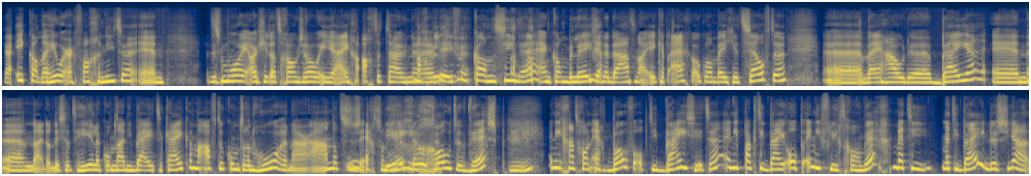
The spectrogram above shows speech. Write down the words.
ja, ik kan er heel erg van genieten. En het is mooi als je dat gewoon zo in je eigen achtertuin uh, kan zien hè, en kan beleven. Inderdaad, nou, ik heb eigenlijk ook wel een beetje hetzelfde. Uh, wij houden bijen en uh, nou, dan is het heerlijk om naar die bijen te kijken. Maar af en toe komt er een horenaar aan. Dat is dus echt zo'n hele, grote, wesp. Mm -hmm. En die gaat gewoon echt bovenop die bij zitten. En die pakt die bij op en die vliegt gewoon weg met die, met die bij. Dus ja,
